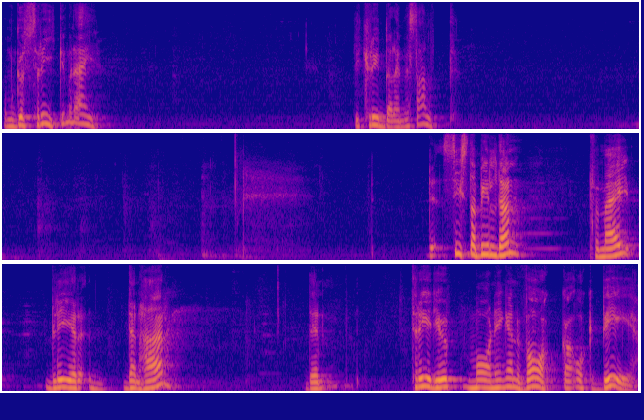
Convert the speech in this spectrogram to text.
om Guds rike med dig. Vi kryddar det med salt. Den sista bilden för mig blir den här. Den tredje uppmaningen, vaka och be.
